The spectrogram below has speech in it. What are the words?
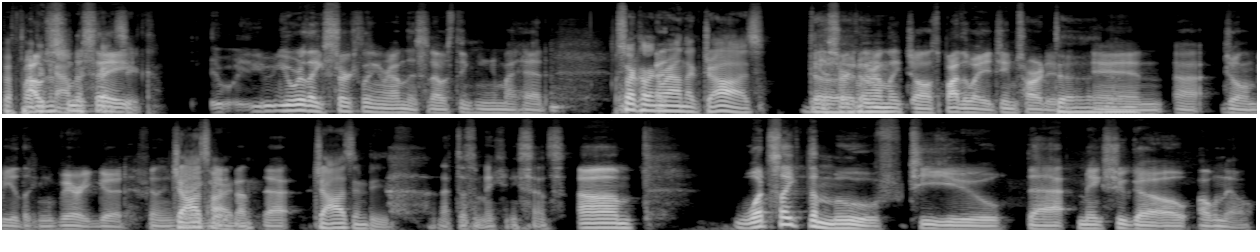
before I the was just gonna say. You, were like circling around this, and I was thinking in my head, circling I- around like Jaws. yeah, circling around like Jaws. By the way, James Harden Dun. and uh, Joel Embiid looking very good, feeling Jaws Harden. about that. Jaws and Beat. That doesn't make any sense. Um, what's like the move to you that makes you go, "Oh no!"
